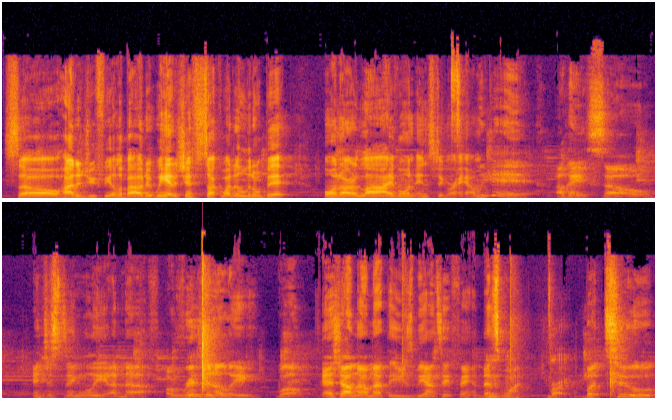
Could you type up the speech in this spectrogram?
So, how did you feel about it? We had a chance to talk about it a little bit on our live on Instagram. We did. Okay, so interestingly enough, originally, well, as y'all know, I'm not the hugest Beyonce fan. That's one. Right. But two,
